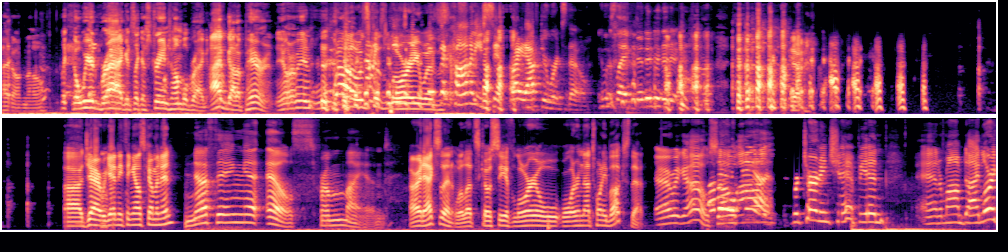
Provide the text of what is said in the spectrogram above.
I don't know. Like a weird brag. It's like a strange, humble brag. I've got a parent. You know what I mean? Well, it was because Laurie was. It's a comedy sit right afterwards, though. It was like. Yeah. Uh, Jared, we got anything else coming in? Nothing else from my end. All right, excellent. Well, let's go see if Laurie will, will earn that 20 bucks then. There we go. Oh, so, uh, returning champion, and her mom died. Laurie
